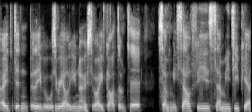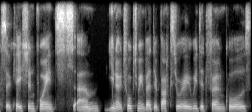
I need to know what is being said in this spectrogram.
I didn't believe it was real, you know, so I got them to send me selfies, send me GPS location points, um, you know, talk to me about their backstory. We did phone calls.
